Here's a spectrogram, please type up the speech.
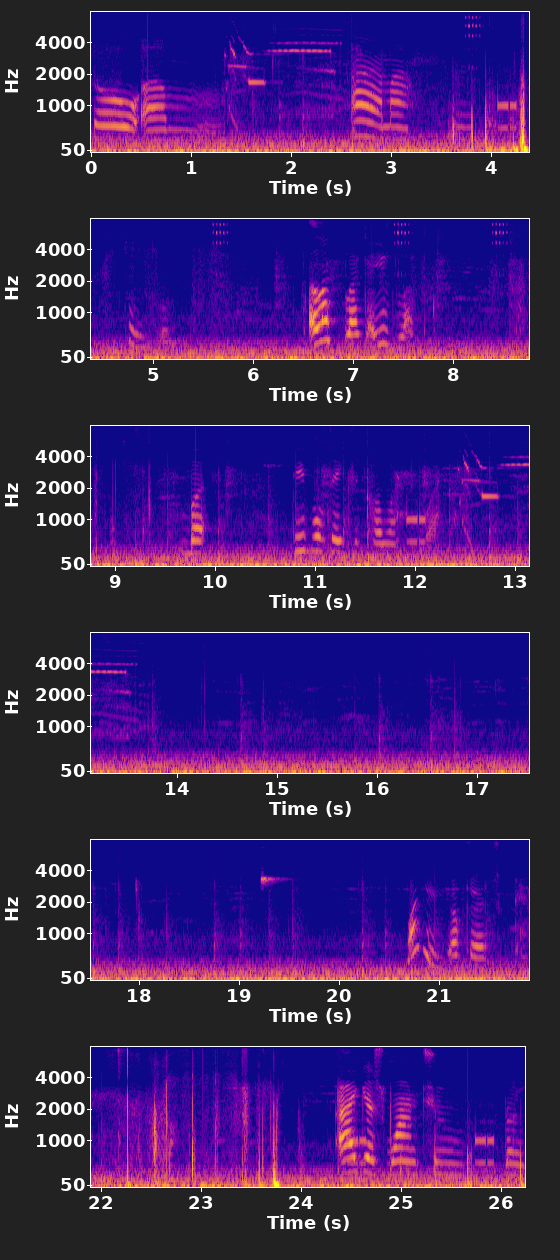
So um, I don't know. I like black. I use black, but people take the color black. Why is okay? It's okay. I just want to like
